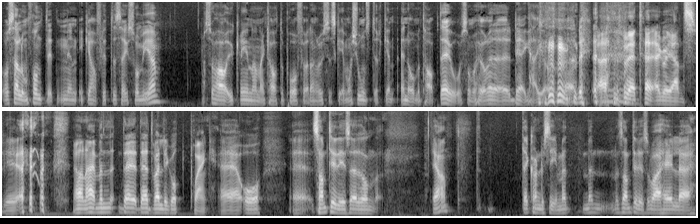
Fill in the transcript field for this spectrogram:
Og selv om frontlinjen ikke har flyttet seg så mye, så har ukrainerne klart å påføre den russiske invasjonsstyrken enorme tap. Det er jo som å høre deg her, Jørn. ja, du vet jeg og Jens. Vi, ja, nei, men det, det, er et veldig godt poeng. Eh, og eh, samtidig så er det sånn Ja det kan du si. Men, men, men samtidig så var hele,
